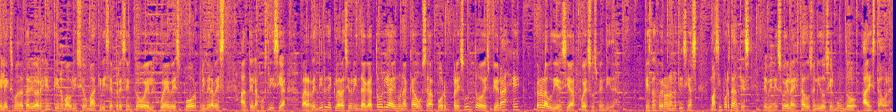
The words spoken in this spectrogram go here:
El exmandatario argentino Mauricio Macri se presentó el jueves por primera vez ante la justicia para rendir declaración indagatoria en una causa por presunto espionaje, pero la audiencia fue suspendida. Estas fueron las noticias más importantes de Venezuela, Estados Unidos y el mundo a esta hora.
